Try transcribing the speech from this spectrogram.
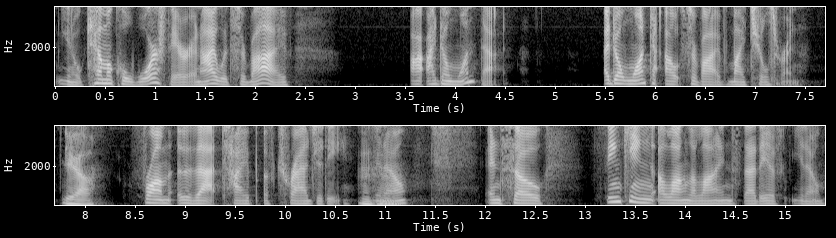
you know, chemical warfare and I would survive, I, I don't want that. I don't want to out survive my children Yeah. from that type of tragedy, you know? And so thinking along the lines that if, you know,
